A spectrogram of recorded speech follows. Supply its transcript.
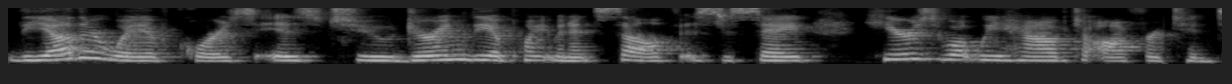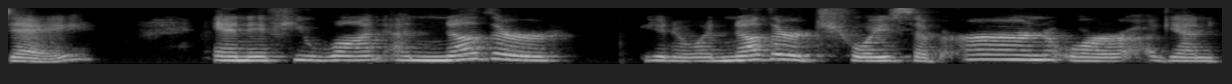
The other way, of course, is to, during the appointment itself, is to say, here's what we have to offer today. And if you want another, you know, another choice of urn or again,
